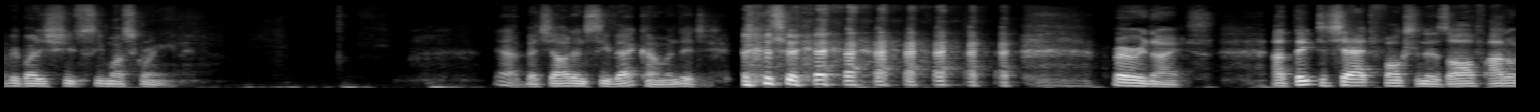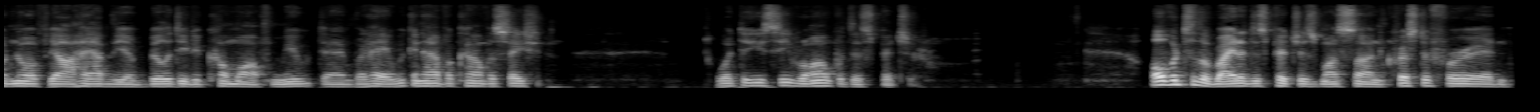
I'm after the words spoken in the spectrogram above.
Everybody should see my screen. Yeah, I bet y'all didn't see that coming, did you? Very nice. I think the chat function is off. I don't know if y'all have the ability to come off mute, and, but hey, we can have a conversation. What do you see wrong with this picture? Over to the right of this picture is my son, Christopher, and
